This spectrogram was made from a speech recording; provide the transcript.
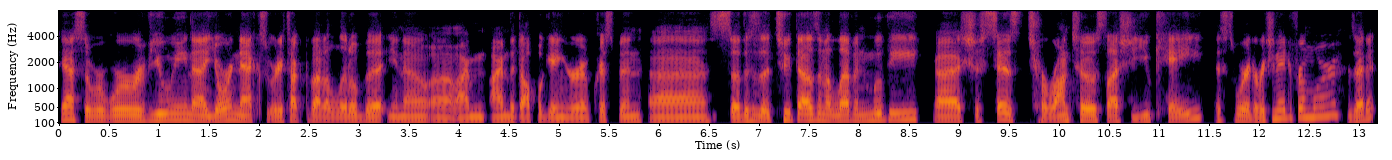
yeah, so we're, we're reviewing uh, you're next. We already talked about it a little bit. You know, uh, I'm I'm the doppelganger of Crispin. Uh, so this is a 2011 movie. Uh, it just says Toronto slash UK. This is where it originated from. Laura, is that it?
